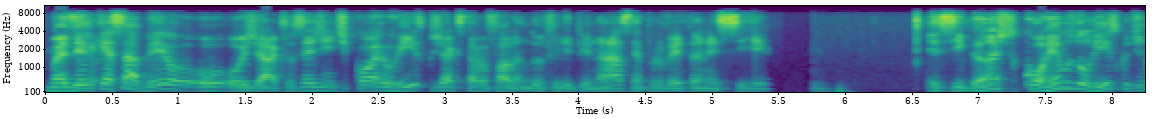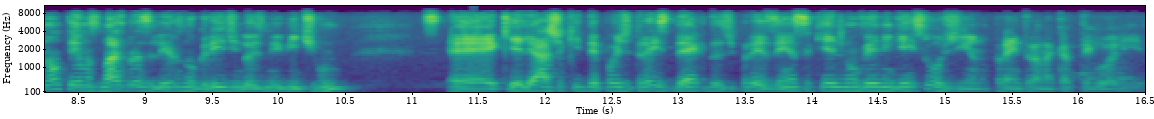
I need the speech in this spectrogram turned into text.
Mas ele quer saber, o, o, o Jackson, se a gente corre o risco, já que você estava falando do Felipe Nassi, né, aproveitando esse, esse gancho, corremos o risco de não termos mais brasileiros no grid em 2021, é, que ele acha que depois de três décadas de presença, que ele não vê ninguém surgindo para entrar na categoria.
